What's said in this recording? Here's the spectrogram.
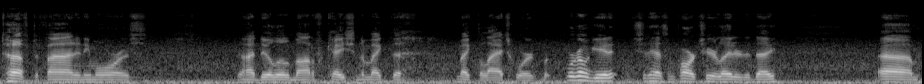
tough to find anymore. It's, I had to do a little modification to make the make the latch work, but we're gonna get it. Should have some parts here later today. Um,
